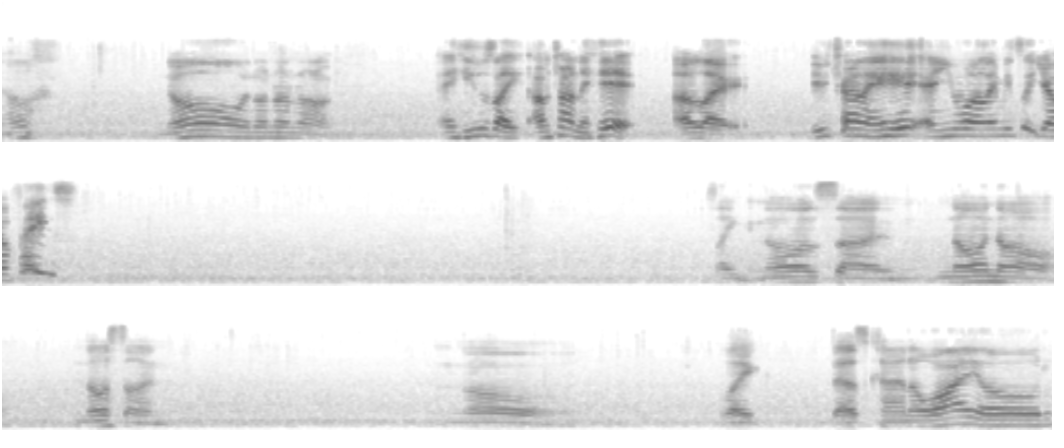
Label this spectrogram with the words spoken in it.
no, no, no, no, no. And he was like, I'm trying to hit. I was like, you trying to hit, and you want to let me see your face? It's like, no, son. No, no. No, son. No. Like, that's kind of wild.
